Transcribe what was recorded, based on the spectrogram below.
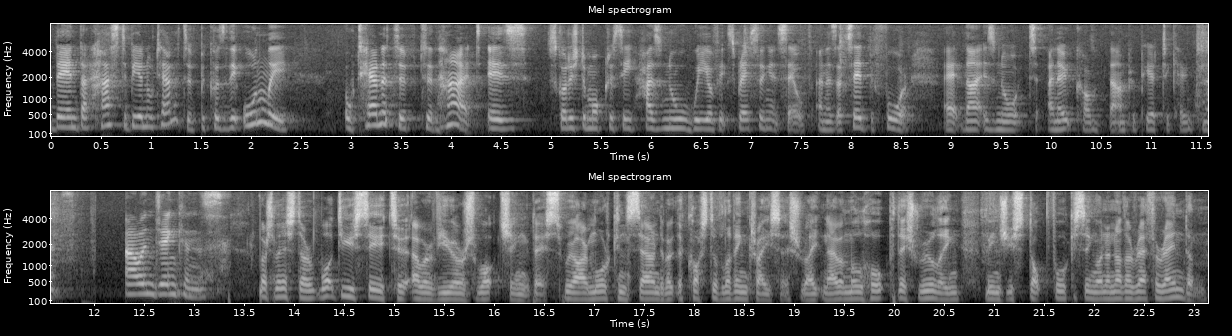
then there has to be an alternative because the only alternative to that is Scottish democracy has no way of expressing itself. And as I've said before, uh, that is not an outcome that I'm prepared to countenance. Alan Jenkins. First Minister, what do you say to our viewers watching this? We are more concerned about the cost of living crisis right now, and we'll hope this ruling means you stop focusing on another referendum.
